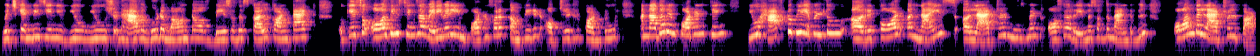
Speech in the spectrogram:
which can be seen. You, you you should have a good amount of base of the skull contact. Okay so all these things are very very important for a completed obturator contour. Another important thing you have to be able to uh, record a nice uh, lateral movement of your ramus of the mandible on the lateral part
